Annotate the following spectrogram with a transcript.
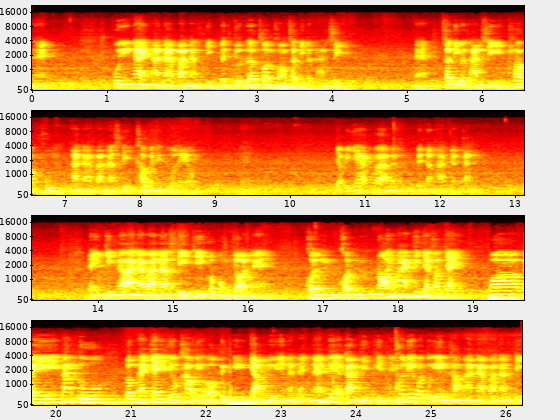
นะพูดง่ายๆอานาปานสติเป็นจุดเริ่มต้นของสติปัฏฐานสี่นะสติปัฏฐานสี่ครอบคลุมอานาปานสติเข้าไว้ในตัวแล้วนะอย่าไปแยกว่ามันเป็นต่างหากจากกัน แต่จริงๆแล้วอนาปานสติที่ครบวงจรเนี่ยคนคนน้อยมากที่จะเข้าใจ พอไปนั่งดูลมหายใจเดี๋ยวเข้าเดี๋ยวออกไปเพ่งจับอยู่อย่างนั้นนะนะด้วยอาการผิดๆเนี่ยก็เรียกว่าตัวเองทำอานาปานสติ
